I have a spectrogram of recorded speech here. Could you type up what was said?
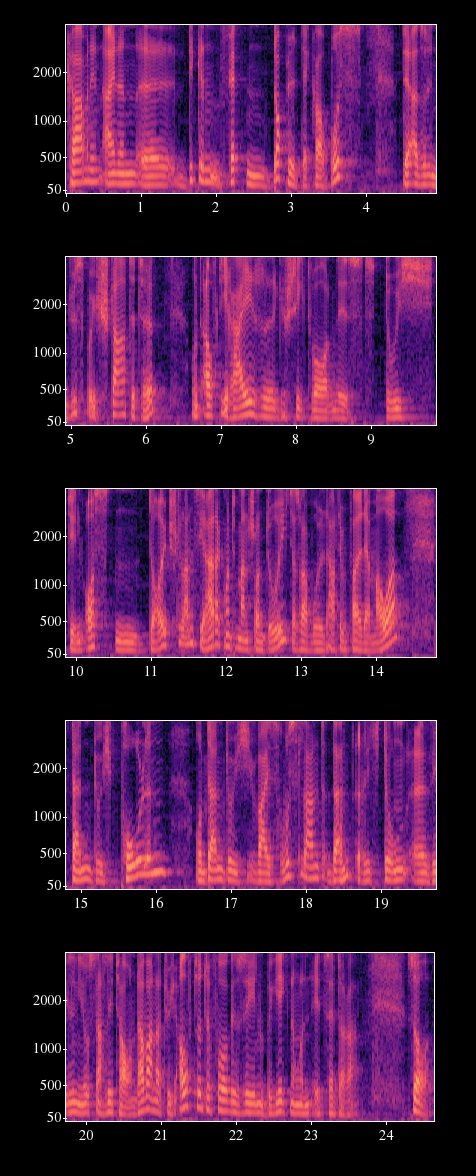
kamen in einen äh, dicken, fetten Doppeldeckerbus, der also in Duisburg startete und auf die Reise geschickt worden ist durch den Osten Deutschlands. Ja, da konnte man schon durch, das war wohl nach dem Fall der Mauer. Dann durch Polen und dann durch Weißrussland, dann Richtung äh, Vilnius nach Litauen. Da waren natürlich Auftritte vorgesehen, Begegnungen etc. So,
